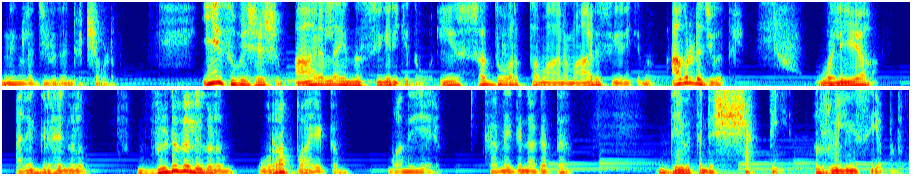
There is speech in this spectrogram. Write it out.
നിങ്ങളുടെ ജീവിതം രക്ഷപ്പെടും. ഈ സുവിശേഷം ആരല്ല ഇന്ന് സ്വീകരിക്കുന്നു? ഈ സദ്വർത്തമാനം ആര് സ്വീകരിക്കുന്നു? അവരുടെ ജീവിതത്തിൽ വലിയ അനുഗ്രഹങ്ങളും വിടുതലുകളും ഉറപ്പായിട്ടും വന്നു ചേരും കാരണം ഇതിനകത്ത് ദൈവത്തിന്റെ ശക്തി റിലീസ് ചെയ്യപ്പെടും.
